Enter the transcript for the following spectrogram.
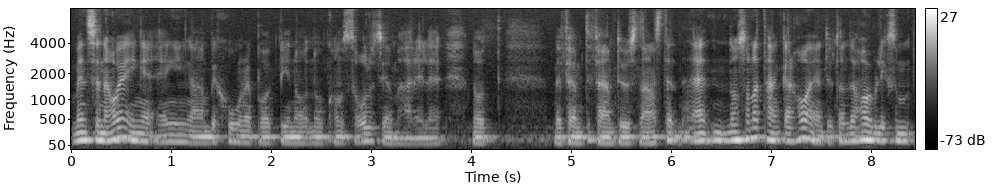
Men sen har jag inga, inga ambitioner på att bli något, något konsortium här eller något med 55 000 anställda. Nej, någon sådana tankar har jag inte utan det har liksom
